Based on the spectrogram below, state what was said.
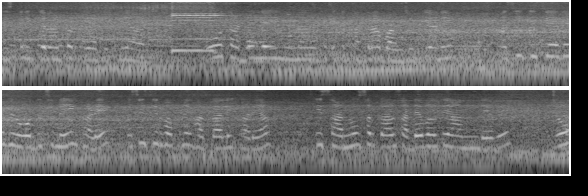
ਜਿਸ ਤਰੀਕੇ ਨਾਲ ਭਰਤੀਆਂ ਕੀਤੀਆਂ ਹਨ ਉਹ ਸਾਡੇ ਲਈ ਹੁਣ ਇੱਕ ਖਤਰਾ ਬਣ ਚੁੱਕੀਆਂ ਨੇ। ਅਸੀਂ ਕਿਸੇ ਦੇ ਵਿਰੋਧ 'ਚ ਨਹੀਂ ਖੜੇ ਅਸੀਂ ਸਿਰਫ ਆਪਣੇ ਹੱਕਾਂ ਲਈ ਖੜੇ ਹਾਂ ਕਿ ਸਾਨੂੰ ਸਰਕਾਰ ਸਾਡੇ ਵੱਲ ਧਿਆਨ ਦੇਵੇ। ਜੋ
